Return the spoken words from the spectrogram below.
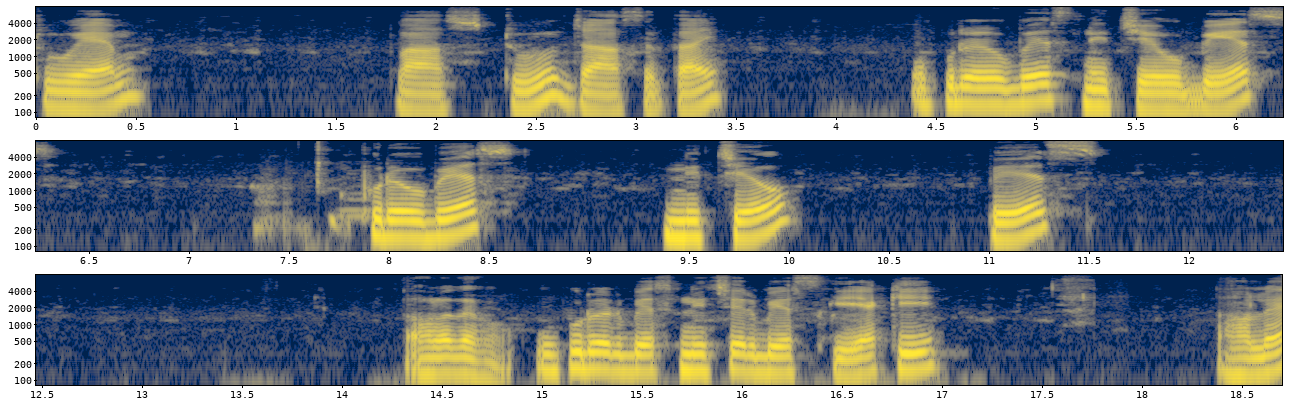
two M plus two যা আছে তাই। উপরেও বেস নিচেও বেস উপরেও বেস নিচেও বেস তাহলে দেখো, উপরের বেস নিচের বেস কি একই? তাহলে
